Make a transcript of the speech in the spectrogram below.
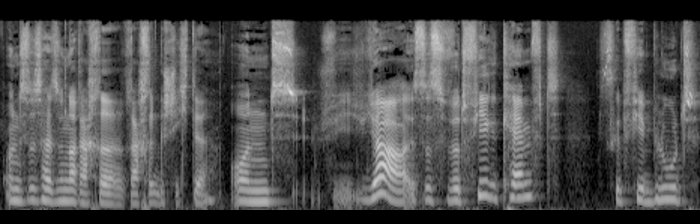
Und es ist halt so eine Rache, Rache-Geschichte. Und ja, es ist, wird viel gekämpft, es gibt viel Blut,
